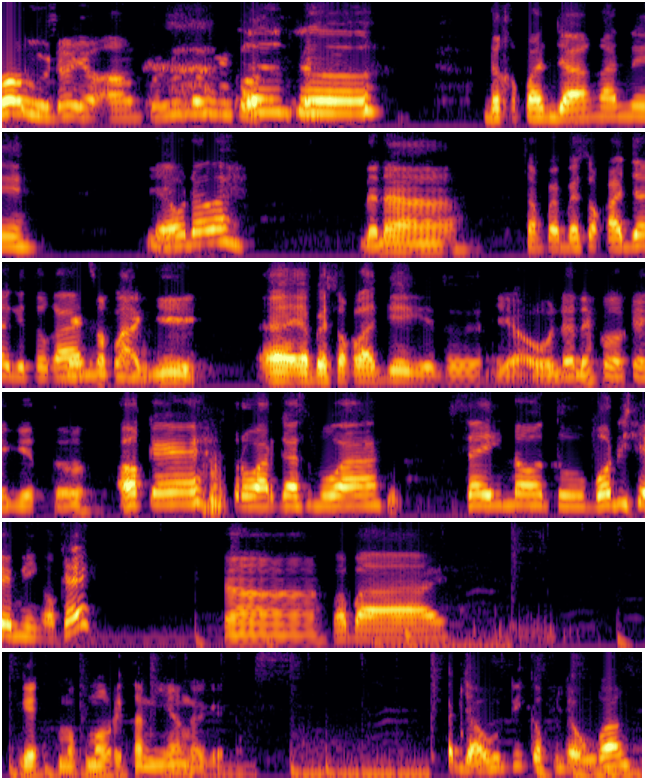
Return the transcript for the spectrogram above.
oh udah ya ampun. Udah Aduh, udah kepanjangan nih. Ya iya. udahlah. Dadah sampai besok aja gitu kan besok lagi eh ya besok lagi gitu. Ya udah deh kalau kayak gitu. Oke, okay, keluarga semua say no to body shaming, oke? Okay? Ya. Bye bye. Ge, mau ke Mauritania nggak, Ge? Jauh di, punya uang.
